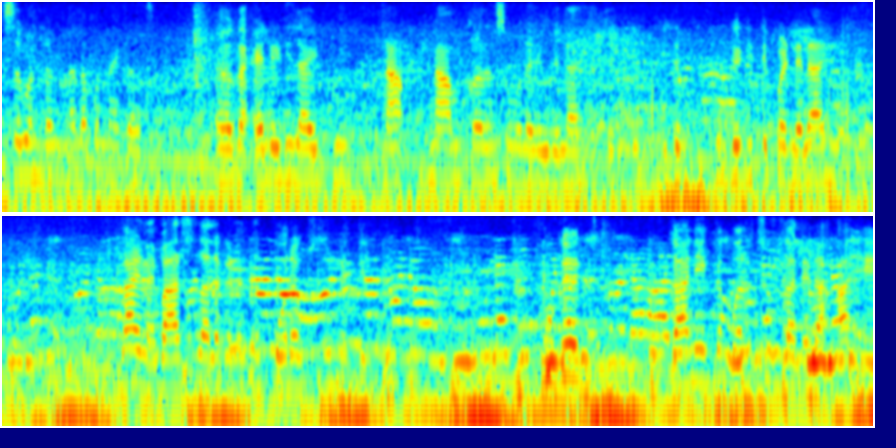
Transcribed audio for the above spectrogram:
असं कोण लग्नाला पण नाही करायचं. का एल ई डी लाईटनी ना नामकरण सोहळा लिवलेला आहे तिथे. तिथे फुगे किती पडलेला आहे. काय नाही बारसं झाल्याकडे पोरं उचलून येतील फुगे गाणे एकदा परत सुरू झालेलं आहे.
